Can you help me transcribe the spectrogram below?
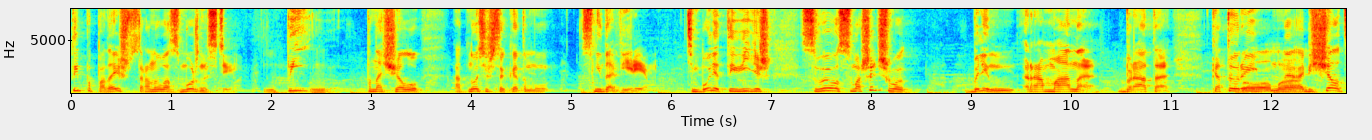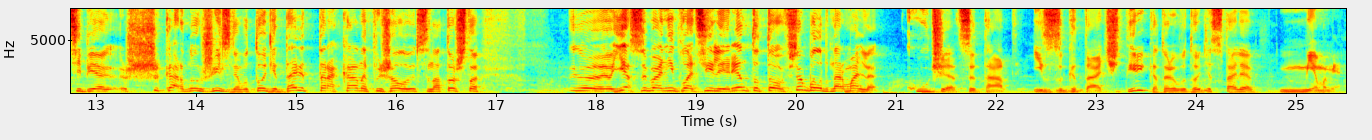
ты попадаешь в страну возможностей. Ты поначалу относишься к этому с недоверием. Тем более ты видишь своего сумасшедшего, блин, Романа, брата, который Рома. обещал тебе шикарную жизнь, а в итоге давит тараканов и жалуется на то, что э, если бы они платили ренту, то все было бы нормально. Куча цитат из GTA 4, которые в итоге стали мемами.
